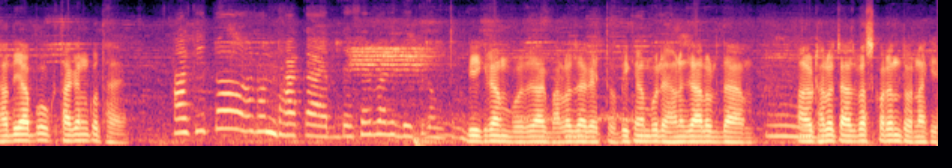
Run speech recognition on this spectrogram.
সাদিয়া আপু থাকেন কোথায়? থাকি তো এখন ঢাকায় দেশের বাড়ি বিক্রমপুর। বিক্রমপুর যাক ভালো জায়গায় তো। বিক্রমপুরে এখন যে আলুর দাম আলু ঠালু চাষবাস করেন তো নাকি?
